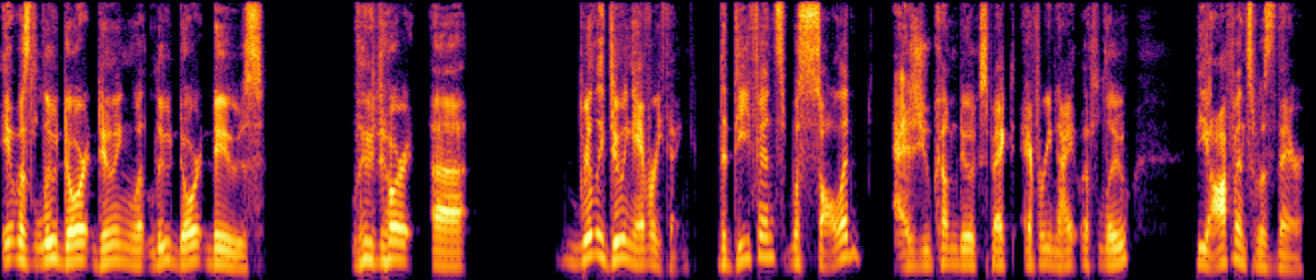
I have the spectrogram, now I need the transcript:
It was Lu Dort doing what Lu Dort does. Lu Dort uh really doing everything. The defense was solid, as you come to expect every night with Lu, The offense was there.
